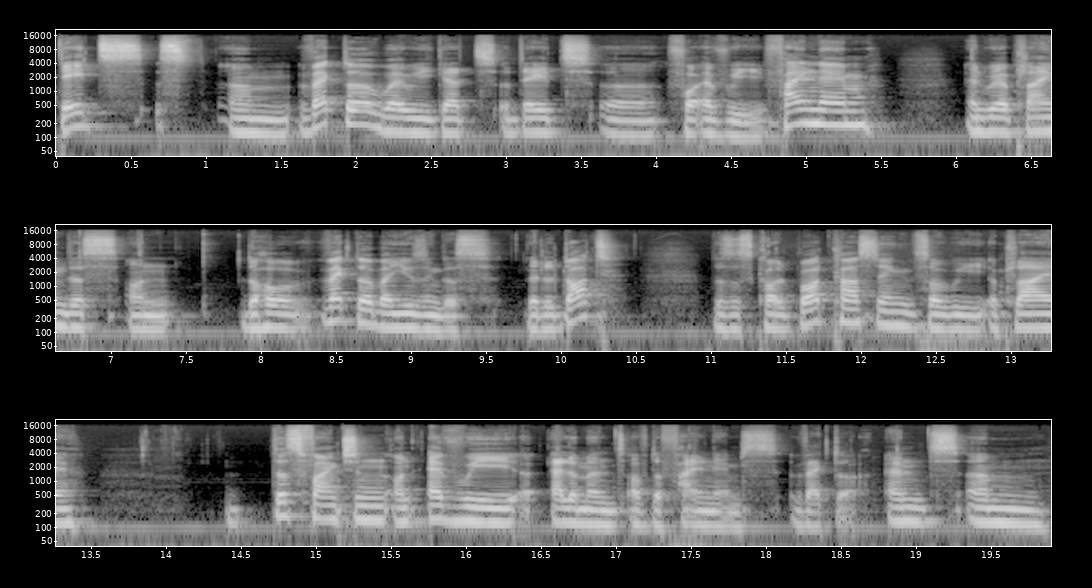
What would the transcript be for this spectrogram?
dates um, vector where we get a date uh, for every file name. And we're applying this on the whole vector by using this little dot. This is called broadcasting. So we apply this function on every element of the file names vector. And um,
